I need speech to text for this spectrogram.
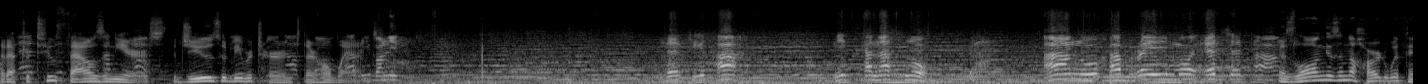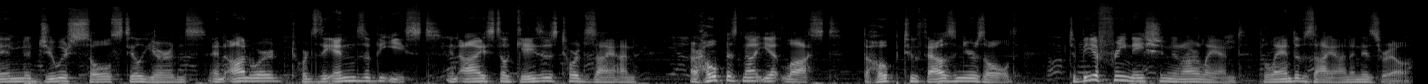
that after 2,000 years, the Jews would be returned to their homeland. As long as in the heart within a Jewish soul still yearns, and onward towards the ends of the east, an eye still gazes towards Zion, our hope is not yet lost, the hope 2,000 years old, to be a free nation in our land, the land of Zion and Israel.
